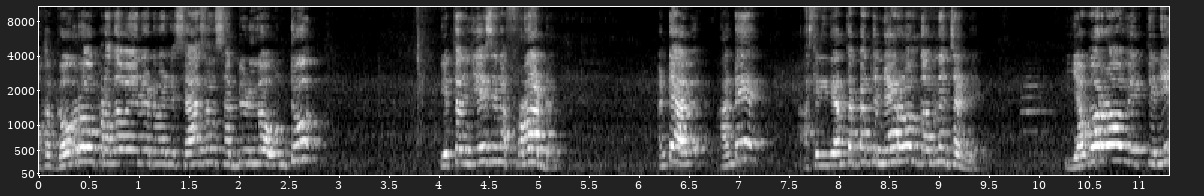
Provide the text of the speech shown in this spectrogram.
ఒక గౌరవప్రదమైనటువంటి శాసనసభ్యుడిగా ఉంటూ ఇతను చేసిన ఫ్రాడ్. అంటే అవి అంటే అసలు ఇది ఎంత పెద్ద నేరమో గమనించండి. ఎవరో వ్యక్తిని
